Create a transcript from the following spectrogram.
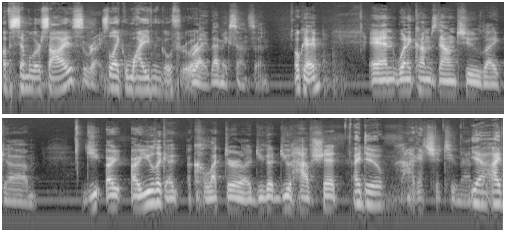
of similar size. Right. So like, why even go through it? Right, that makes sense then. Okay, and when it comes down to like, um, do you are are you like a, a collector? Or do you got, do you have shit? I do. I got shit too, man. Yeah, I.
